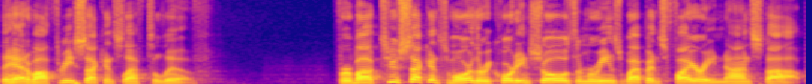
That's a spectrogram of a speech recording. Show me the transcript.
They had about three seconds left to live. For about two seconds more, the recording shows the Marines' weapons firing nonstop,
